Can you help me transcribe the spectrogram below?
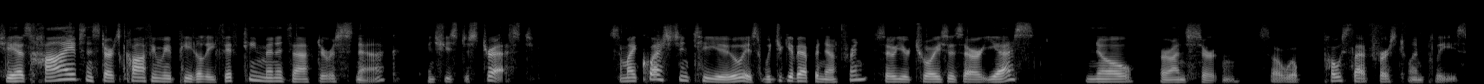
She has hives and starts coughing repeatedly 15 minutes after a snack, and she's distressed. So my question to you is, would you give epinephrine? So your choices are yes, no, or uncertain. So we'll post that first one, please.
